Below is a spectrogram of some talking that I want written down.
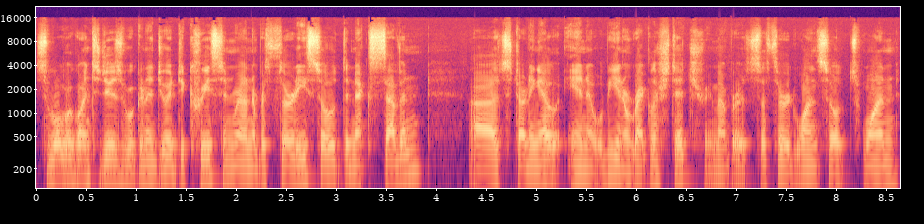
So what we're going to do is we're gonna do a decrease in round number 30 so the next seven uh, starting out and it will be in a regular stitch remember it's the third one so it's one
